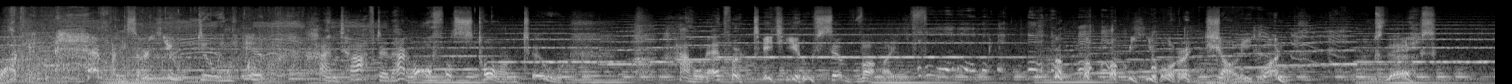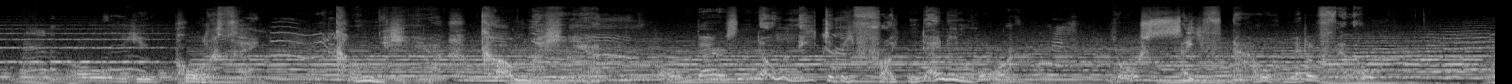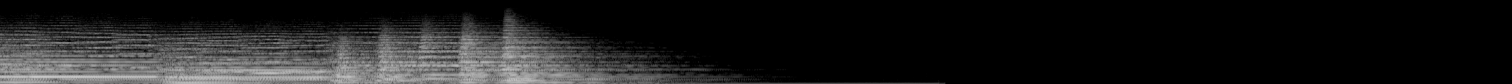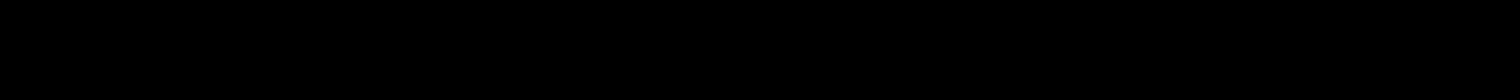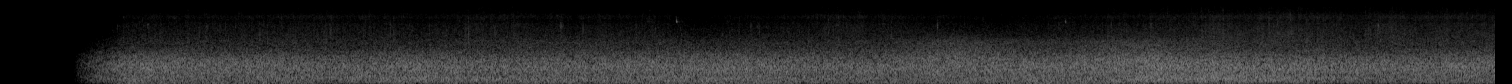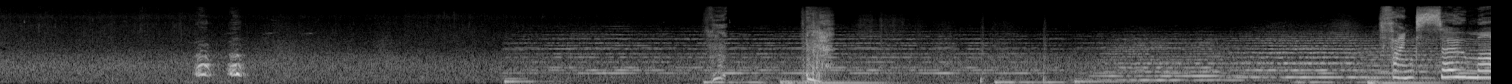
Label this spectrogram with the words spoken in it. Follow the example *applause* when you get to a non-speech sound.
What in heavens are you doing here? And after that awful storm, too. However did you survive? *laughs* Oh, you're a jolly one. What's this? Oh, you poor thing. Come here. Come here. Oh, there's no need to be frightened anymore. You're safe now, little fellow.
